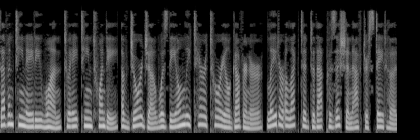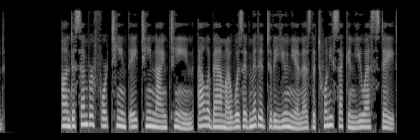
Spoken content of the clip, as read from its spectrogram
(1781–1820) of Georgia was the only territorial governor, later elected to that position after statehood. On December 14, 1819, Alabama was admitted to the Union as the 22nd U.S. state,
